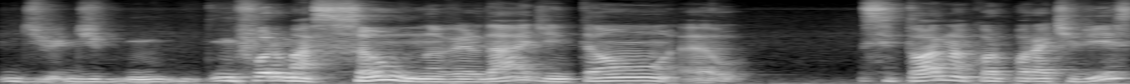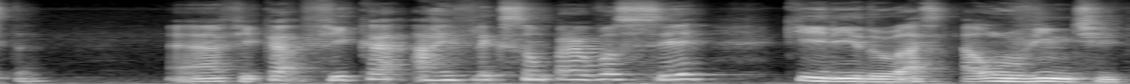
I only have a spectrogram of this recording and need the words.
de, de, informação, na verdade, então uh, se torna corporativista, uh, fica, fica a reflexão para você, querido a, a ouvinte,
